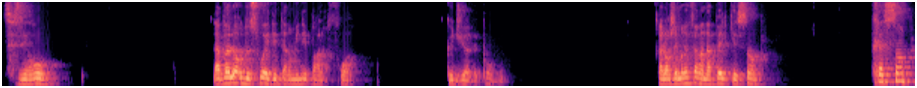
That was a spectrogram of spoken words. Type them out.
C'est zéro. La valeur de soi est déterminée par la foi que Dieu avait pour vous. Alors j'aimerais faire un appel qui est simple. Très simple.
